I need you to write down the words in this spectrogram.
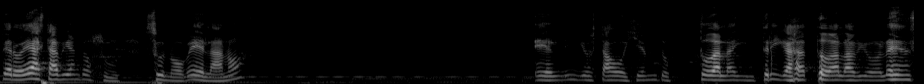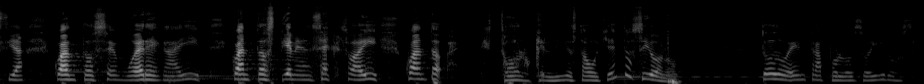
pero ella está viendo su, su novela, ¿no? El niño está oyendo toda la intriga, toda la violencia, cuántos se mueren ahí, cuántos tienen sexo ahí, cuánto... Es todo lo que el niño está oyendo, ¿sí o no? Todo entra por los oídos.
